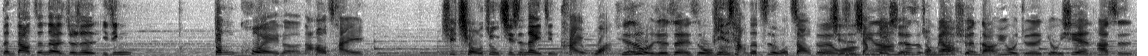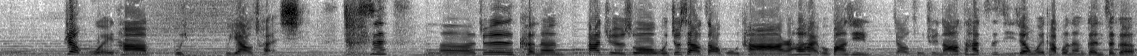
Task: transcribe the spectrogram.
等到真的就是已经崩溃了，然后才去求助。其实那已经太晚。其实我觉得这也是我们平常的自我照顾，其实相对是就是我们要宣导，因为我觉得有一些人他是认为他不不要喘息。就是，呃，就是可能他觉得说，我就是要照顾他，然后他也不放心交出去，然后他自己认为他不能跟这个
